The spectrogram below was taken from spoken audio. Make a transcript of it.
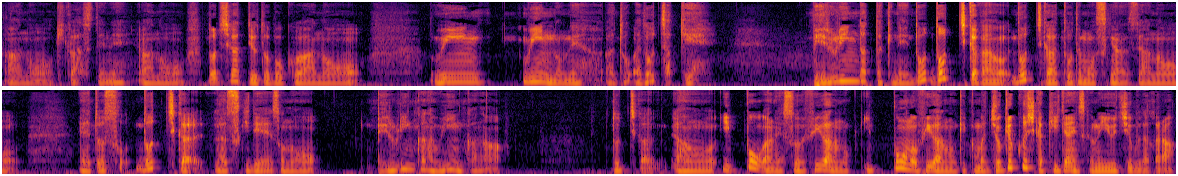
あの、聴かせてね、あの、どっちかっていうと僕はあの、ウィーン、ウィーンのね、あ、ど、あどっちだっけ？ベルリンだったっけね、ど、どっちかが、どっちかとても好きなんですよ。あの、えっ、ー、と、そ、どっちかが好きで、その、ベルリンかなウィーンかな。どっちか、あの、一方がね、そうフィガロの、一方のフィガロの結果、まあ、序曲しか聞いてないんですけどね、YouTube だから、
